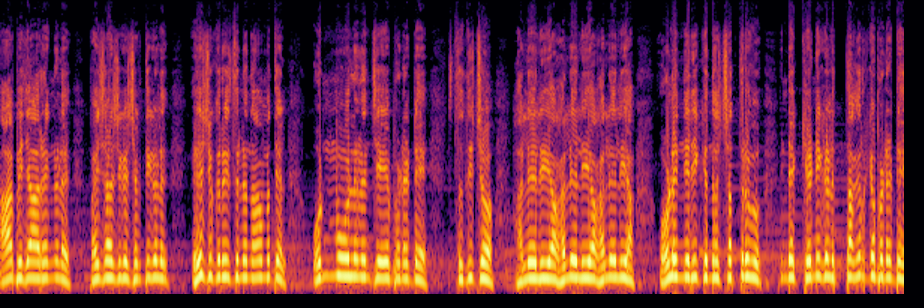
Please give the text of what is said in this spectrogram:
ആഭിചാരങ്ങൾ പൈശാചിക ശക്തികൾ യേശു ക്രിസ്തുവിന്റെ നാമത്തിൽ ഉന്മൂലനം ചെയ്യപ്പെടട്ടെ. സ്തുതിച്ചോ. ഹലേലിയ ഹലേലിയ ഹലേലിയ ഒളിഞ്ഞിരിക്കുന്ന ശത്രുവിന്റെ കെണികൾ തകർക്കപ്പെടട്ടെ.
